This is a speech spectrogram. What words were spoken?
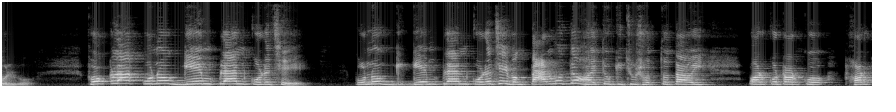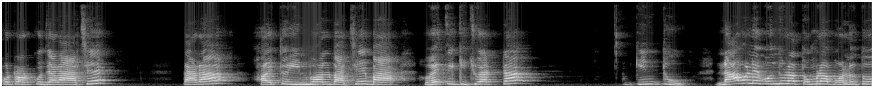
বলব। ফোকলা কোনো গেম প্ল্যান করেছে। কোনো গেম প্ল্যান করেছে এবং তার মধ্যে হয়তো কিছু সত্যতা ওই পর্কটর্ক ফর্কটর্ক যারা আছে, তারা হয়তো ইনভলভ আছে বা হয়েছে কিছু একটা। কিন্তু না হলে বন্ধুরা তোমরা বলো তো,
